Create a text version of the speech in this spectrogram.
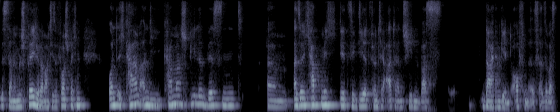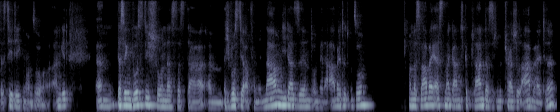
ist dann im Gespräch oder macht diese Vorsprechen. Und ich kam an die Kammerspiele wissend, ähm, also ich habe mich dezidiert für ein Theater entschieden, was dahingehend offen ist, also was Ästhetiken und so angeht. Ähm, deswegen wusste ich schon, dass das da, ähm, ich wusste ja auch von den Namen, die da sind und wer da arbeitet und so. Und das war aber erstmal gar nicht geplant, dass ich mit Trashel arbeite,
